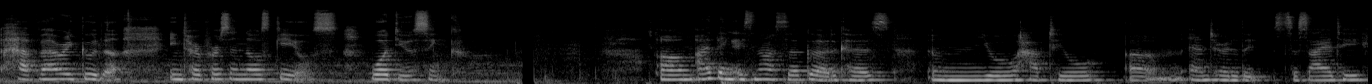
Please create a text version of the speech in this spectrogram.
have very good uh, interpersonal skills. What do you think? Um, I think it's not so good because um, you have to um, enter the society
